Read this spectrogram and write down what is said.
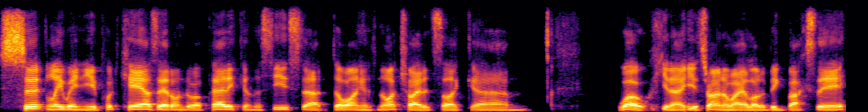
Certainly, when you put cows out onto a paddock and the steers start dying of nitrate, it's like, um, whoa, you know, you're throwing away a lot of big bucks there.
